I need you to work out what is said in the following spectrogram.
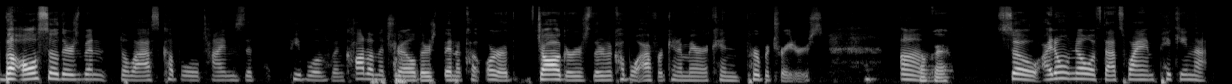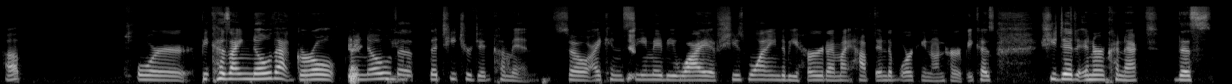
but also there's been the last couple times that people have been caught on the trail. There's been a couple or joggers. There's a couple African American perpetrators. Um, Okay. so I don't know if that's why I'm picking that up or because I know that girl, I know that the teacher did come in. So I can see maybe why if she's wanting to be heard, I might have to end up working on her because she did interconnect this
